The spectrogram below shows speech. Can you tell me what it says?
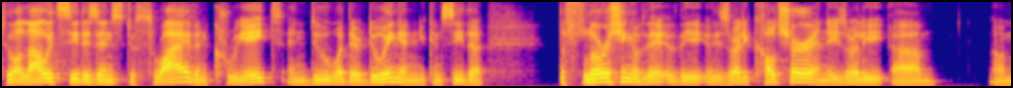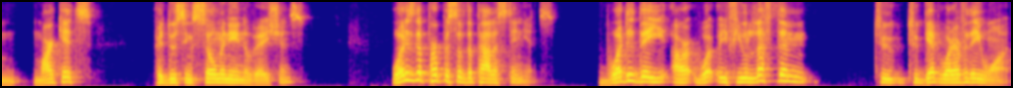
to allow its citizens to thrive and create and do what they're doing. And you can see the, the flourishing of the, of the Israeli culture and the Israeli um, um, markets, producing so many innovations. What is the purpose of the Palestinians? What did they are what if you left them to to get whatever they want,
